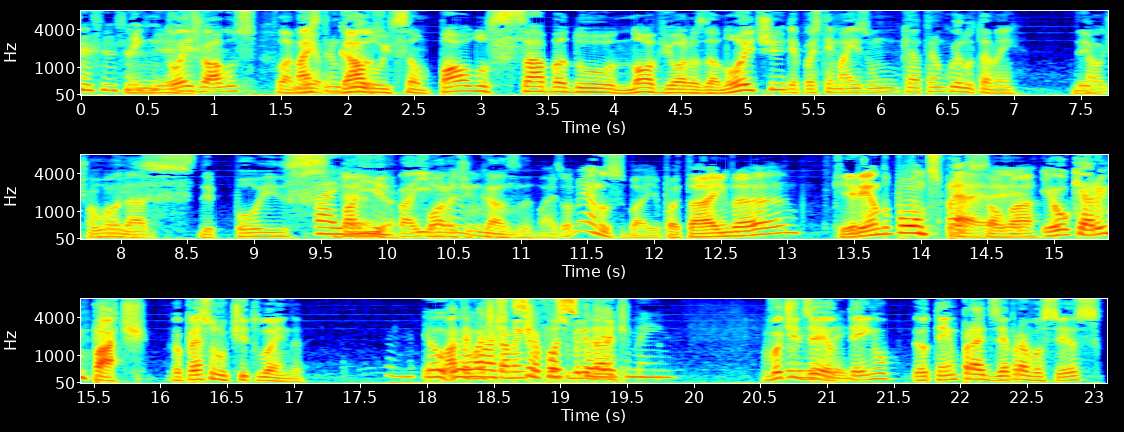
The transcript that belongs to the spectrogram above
Tem Ninguém. dois jogos mais Flamengo, tranquilos. Galo e São Paulo, sábado, 9 horas da noite. Depois tem mais um que é tranquilo também. Na última rodada. Depois, Bahia. Bahia, Bahia. fora de Hum, casa. Mais ou menos. Bahia pode estar ainda querendo pontos pra É, salvar. Eu quero empate. Eu penso no título ainda. Eu, eu acho que Matematicamente se eu é possibilidade. também... Vou te Eu dizer, eu tenho, eu tenho para dizer pra vocês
